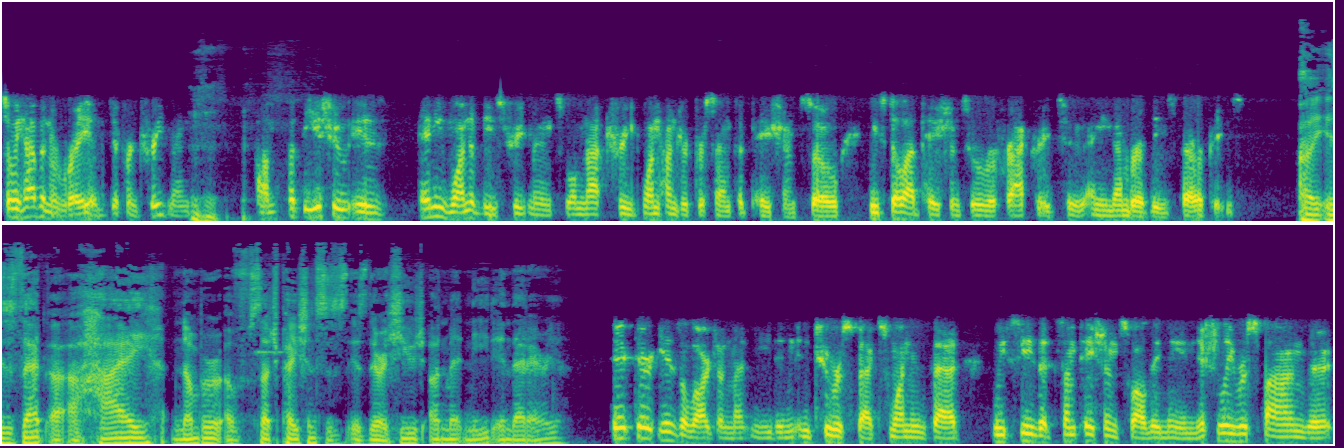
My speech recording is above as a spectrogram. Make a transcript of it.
So we have an array of different treatments, mm-hmm. um, but the issue is any one of these treatments will not treat 100% of patients. So we still have patients who are refractory to any number of these therapies. Uh, is that a, a, high number of such patients? Is, is there a huge unmet need in that area? There, there is a large unmet need in, in two respects. One is that we see that some patients, while they may initially respond, there,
